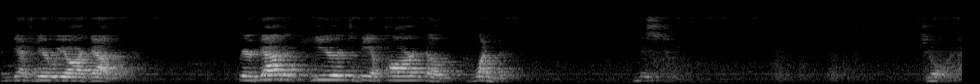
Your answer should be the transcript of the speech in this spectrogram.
And yet here we are gathered. We are gathered here to be a part of wonder, mystery, joy.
